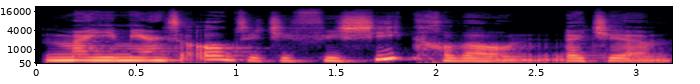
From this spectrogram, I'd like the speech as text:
maar je merkt ook dat je fysiek gewoon, dat je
